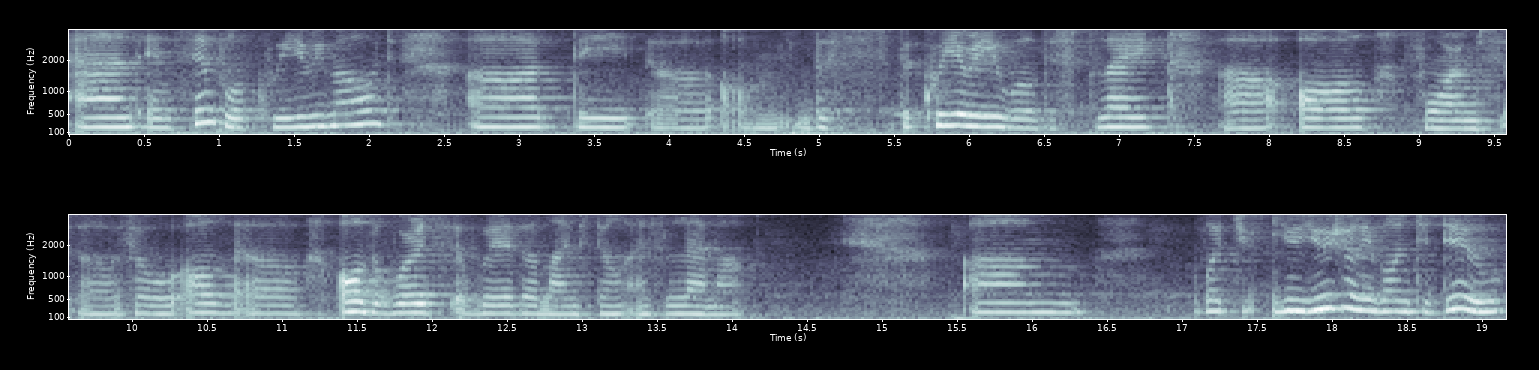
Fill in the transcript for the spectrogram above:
and in simple query mode uh, the, uh, um, this, the query will display all forms, uh, so all, uh, all the words with a limestone as lemma. Um, what you, you, usually want to do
